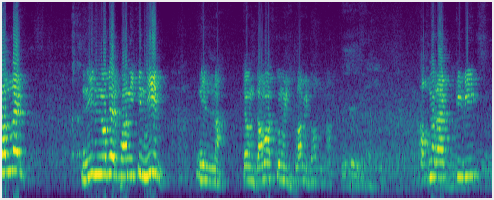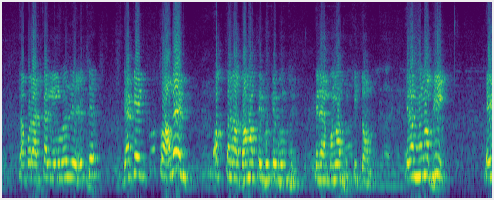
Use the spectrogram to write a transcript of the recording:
দল নেই। নীল নদের পানি কি নীল? নীল না যেমন জামাত কোনো ইসলামী দল না। আপনারা টিভি, তারপর আজকাল মোবাইলে এসেছে, দেখেন কত আলেন বক্তারা জামাতের বুকে বলছে এরা মুনাফিকের দল। এরা মুনাফিক। এই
